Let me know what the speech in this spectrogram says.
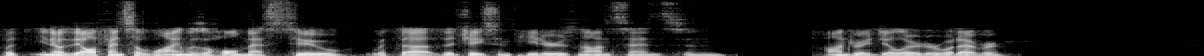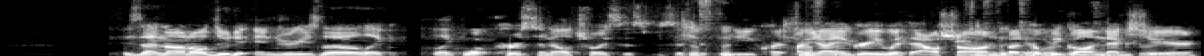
but you know the offensive line was a whole mess too with uh, the Jason Peters nonsense and Andre Dillard or whatever. Is that not all due to injuries though? Like like what personnel choices specifically the- do you question? I mean, I agree with just Alshon, the but he'll be gone next injury. year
